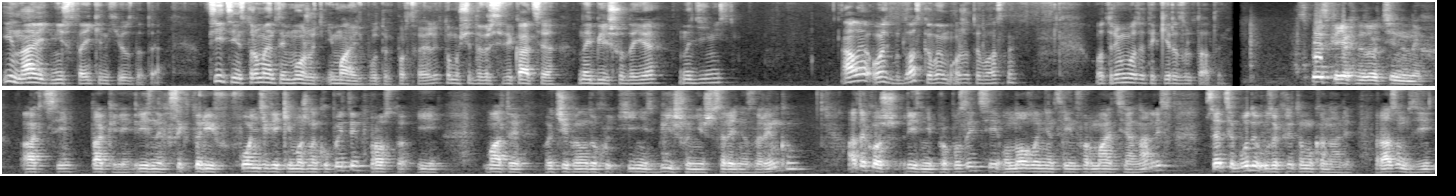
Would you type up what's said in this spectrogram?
і навіть ніж стейкінг USDT. Всі ці інструменти можуть і мають бути в портфелі, тому що диверсифікація найбільшу дає надійність. Але ось, будь ласка, ви можете власне отримувати такі результати. Списки як недооцінених акцій, так і різних секторів фондів, які можна купити просто і мати очікувану дохідність більшу, ніж середня за ринком, а також різні пропозиції, оновлення цієї інформації, аналіз. Все це буде у закритому каналі разом зі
